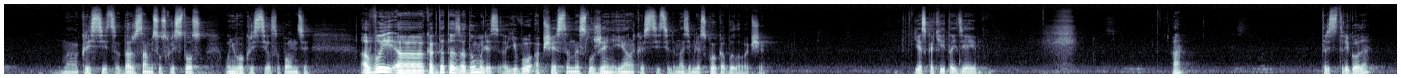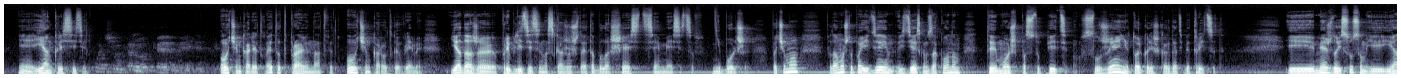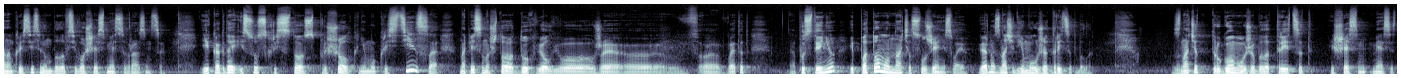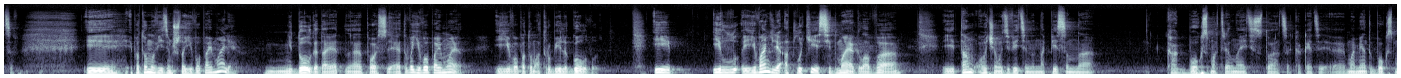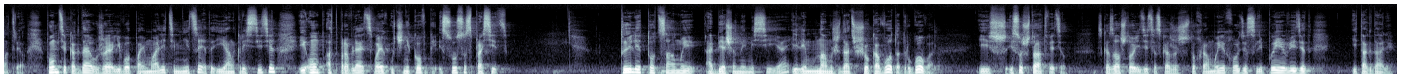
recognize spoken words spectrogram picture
а, креститься. Даже сам Иисус Христос у него крестился, помните? А вы когда-то задумались его общественное служение Иоанна Крестителя на земле? Сколько было вообще? Есть какие-то идеи? А? 33 года? Не, Иоанн Креститель. Очень короткое. Этот правильный ответ. Очень короткое время. Я даже приблизительно скажу, что это было 6-7 месяцев, не больше. Почему? Потому что по идее, иудейским законам ты можешь поступить в служение только лишь когда тебе 30. И между Иисусом и Иоанном Крестителем было всего 6 месяцев разницы. И когда Иисус Христос пришел к нему креститься, написано, что Дух вел его уже э, в, э, в этот пустыню, и потом он начал служение свое. Верно? Значит, ему уже 30 было. Значит, другому уже было 36 месяцев. И, и потом мы видим, что его поймали. Недолго до этого, э, после этого его поймают. И его потом отрубили голову. И, и Евангелие от Луки, 7 глава, и там очень удивительно написано как Бог смотрел на эти ситуации, как эти э, моменты Бог смотрел. Помните, когда уже его поймали, темницы, это Иоанн Креститель, и он отправляет своих учеников к Иисусу спросить, ты ли тот самый обещанный Мессия, или нам ждать еще кого-то другого? И Иисус что ответил? Сказал, что идите скажите, что хромые ходят, слепые видят и так далее.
